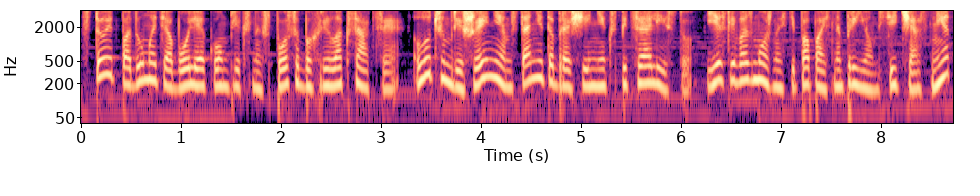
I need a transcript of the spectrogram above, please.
стоит подумать о более комплексных способах релаксации. Лучшим решением станет обращение к специалисту. Если возможности попасть на прием сейчас нет,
